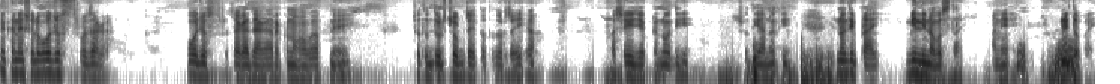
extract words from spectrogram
এখানে আসলে অজস্র জায়গা। অজস্র জায়গা, জায়গার কোনো অভাব নেই। যত দূর চোখ যায়, তত দূর জায়গা। পাশেই যে একটা নদী সতিয়া নদী। নদী প্রায় বিলীন অবস্থায় মানে মৃত পায়।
